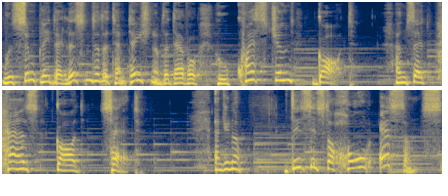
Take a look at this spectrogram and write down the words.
was simply they listened to the temptation of the devil who questioned God and said, Has God said? And you know, this is the whole essence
